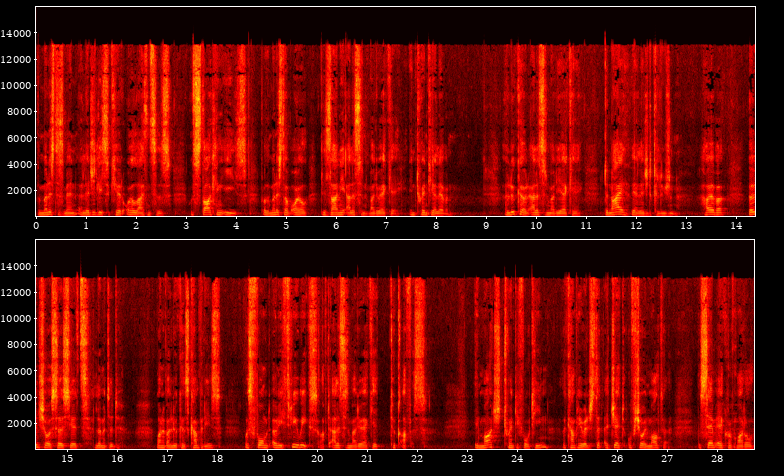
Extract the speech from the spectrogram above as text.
the minister's men, allegedly secured oil licenses with startling ease from the Minister of Oil, Diezani Alison Madueke, in 2011. Aluko and Alison Madueke deny the alleged collusion. However, Earnshaw Associates Limited, one of Aluko's companies, was formed only three weeks after Alison Madueke took office. In March 2014, the company registered a jet offshore in Malta, the same aircraft model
